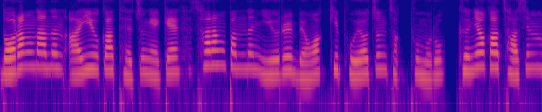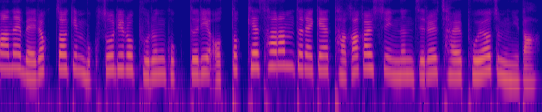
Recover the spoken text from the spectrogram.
너랑 나는 아이유가 대중에게 사랑받는 이유를 명확히 보여준 작품으로 그녀가 자신만의 매력적인 목소리로 부른 곡들이 어떻게 사람들에게 다가갈 수 있는지를 잘 보여줍니다.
